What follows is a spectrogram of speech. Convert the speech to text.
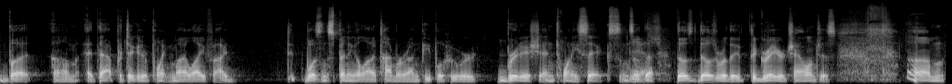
but um, at that particular point in my life, I wasn't spending a lot of time around people who were British and 26, and so Yes. that, those those were the, the greater challenges. Um,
